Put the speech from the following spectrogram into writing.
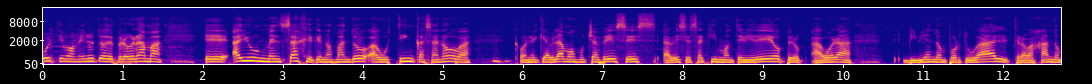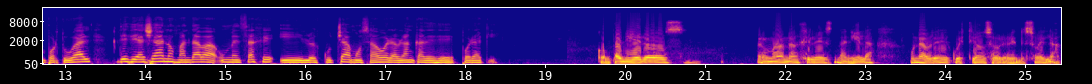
Últimos minutos de programa. Eh, hay un mensaje que nos mandó Agustín Casanova, con el que hablamos muchas veces, a veces aquí en Montevideo, pero ahora viviendo en Portugal, trabajando en Portugal. Desde allá nos mandaba un mensaje y lo escuchamos ahora, Blanca, desde por aquí compañeros, Hernán Ángeles, Daniela, una breve cuestión sobre Venezuela,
